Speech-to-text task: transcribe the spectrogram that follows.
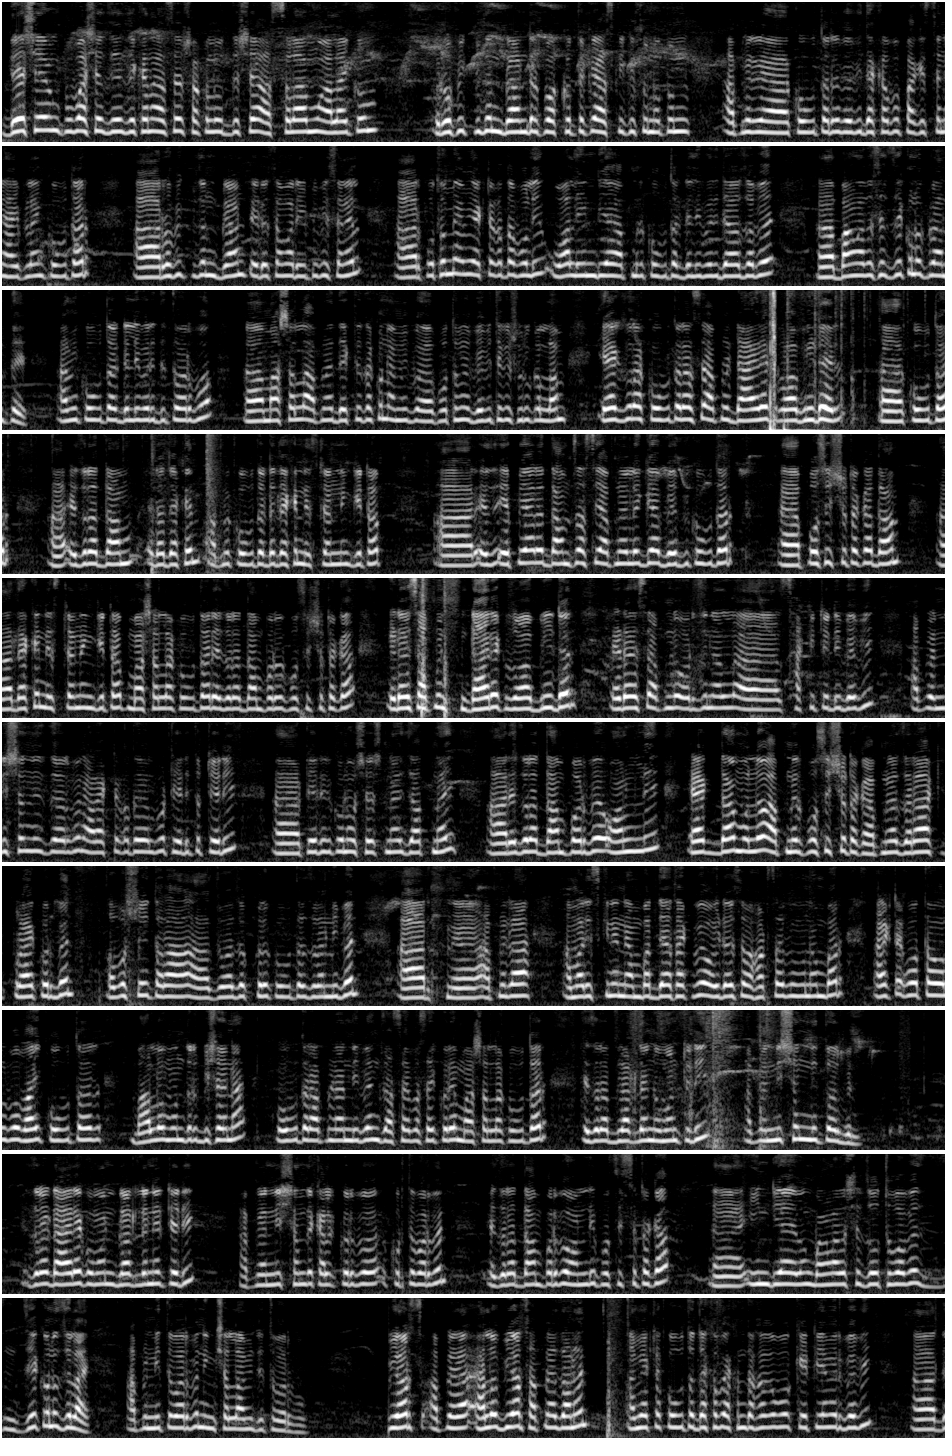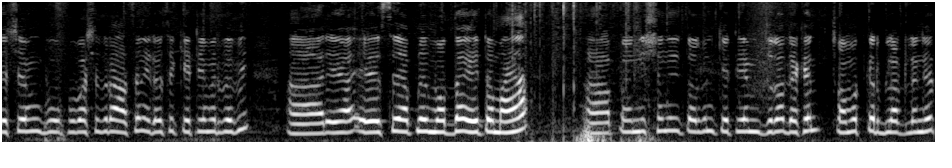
দেশে এবং প্রবাসে যে যেখানে আছে, সকলের উদ্দেশ্যে আসসালামু আলাইকুম। রফিক পিজন ব্র্যান্ডের পক্ষ থেকে আজকে কিছু নতুন আপনার কবুতরের বেবি দেখাবো, পাকিস্তানি হাইফ্লাইং কবুতর। আর রফিক পিজন ব্র্যান্ড, এটা হচ্ছে আমার ইউটিউব চ্যানেল আর প্রথমে আমি একটা কথা বলি অল ইন্ডিয়া আপনার কবুতর ডেলিভারি দেওয়া যাবে। বাংলাদেশের যে কোনো প্রান্তে আমি কবুতর ডেলিভারি দিতে পারব। মাসাল্লাহ আপনারা দেখতে থাকুন, আমি প্রথমে বেবি থেকে শুরু করলাম। এক জোড়া কবুতর আছে, আপনার ডাইরেক্ট র ব্রিডের কবুতর। আহ, এ জোড়ার দাম এটা দেখেন আপনি কবুতরটা দেখেন স্ট্যান্ডিং গেট আপ আর এপিআরের দাম চাচ্ছে আপনার লেগে বেবি কবুতর পঁচিশশো টাকা দাম। দেখেন স্ট্যান্ডিং গেট আপ মাসাল্লাহ কবুতর এ জোড়ার দাম পড়বে পঁচিশশো টাকা। এটা হচ্ছে আপনি ডাইরেক্ট র ব্রিডের এটা হচ্ছে আপনার অরিজিনাল সাকি টেডি বেবি আপনার নিঃসন্দেহে দিতে পারবেন। আর একটা কথা বলব টেডি তো টেডি টেডির কোনো শেষ নাই, জাত নাই। আর এ জোড়ার দাম পড়বে অনলি এক দাম হলো আপনার পঁচিশশো টাকা। আপনারা যারা ক্রয় করবেন, অবশ্যই তারা যোগাযোগ করে কবুতর জোড়া নেবেন। আর আপনারা আমার স্ক্রিনে নাম্বার দেওয়া থাকবে, ওইটা হচ্ছে হোয়াটসঅ্যাপ নাম্বার। আরেকটা কথা বলব ভাই, কবুতর ভালো মন্দর বিষয় না। কবুতর আপনারা নেবেন, যাচাই বাছাই করে মার্শাল্লাহ কবুতর। এছাড়া ব্লাড লাইন ওমান টেডি আপনার নিঃসন্দেহে নিতে পারবেন। এছাড়া ডাইরেক্ট ওমান ব্লাড লাইনের টেডি আপনার নিঃসন্দেহে কালেক্ট করবে, করতে পারবেন। এছাড়ার দাম পড়বে অনলি পঁচিশশো টাকা। ইন্ডিয়া এবং বাংলাদেশে যৌথভাবে যে কোনো জেলায় আপনি নিতে পারবেন ইনশাল্লাহ আমি দিতে পারব। বিয়ার্স আপনারা হ্যালো বিয়ার্স আপনারা জানেন, আমি একটা কবুতর দেখাবো, এখন দেখাবো কেটিএম এর বেবি দেশে এবং প্রবাসে যারা আছেন, এটা হচ্ছে কেটিএম এর বেবি আর এ- এ হচ্ছে আপনার মদ্দা, এটা মায়া। আপনার নিঃসন্দেহে দিতে পারবেন কেটিএম জোড়া। দেখেন, চমৎকার ব্লাড লাইনের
